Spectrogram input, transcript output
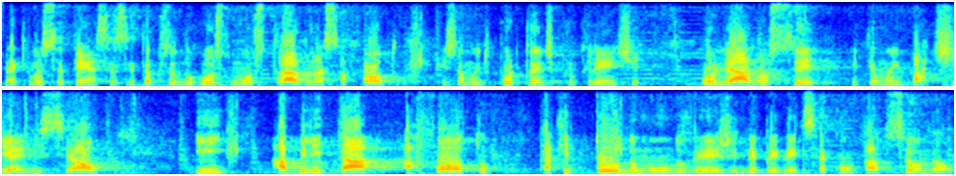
né, que você tenha 60% do rosto mostrado nessa foto. Isso é muito importante para o cliente olhar você e ter uma empatia inicial. E habilitar a foto para que todo mundo veja, independente se é contato seu ou não.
